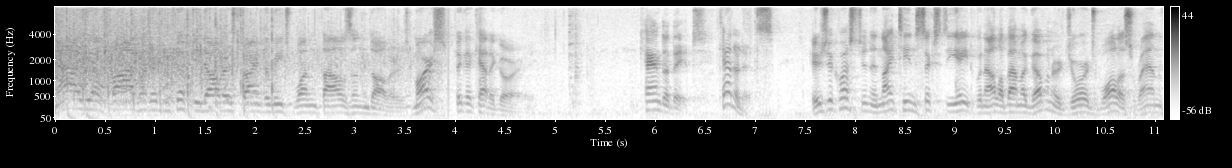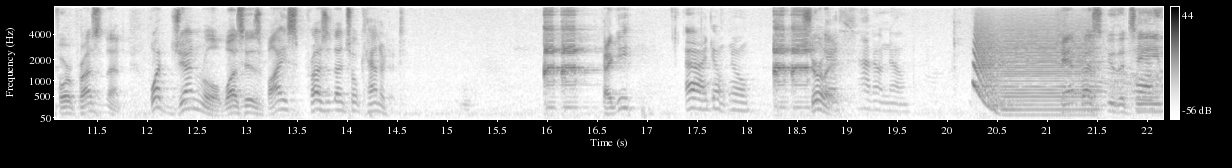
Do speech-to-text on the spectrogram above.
Now you have $550 trying to reach $1,000. Marsh, pick a category. Candidates. Candidates. Here's your question. In 1968, when Alabama Governor George Wallace ran for president, what general was his vice presidential candidate? Peggy? Uh, I don't know. Shirley. Yes, I don't know. Can't rescue the team.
